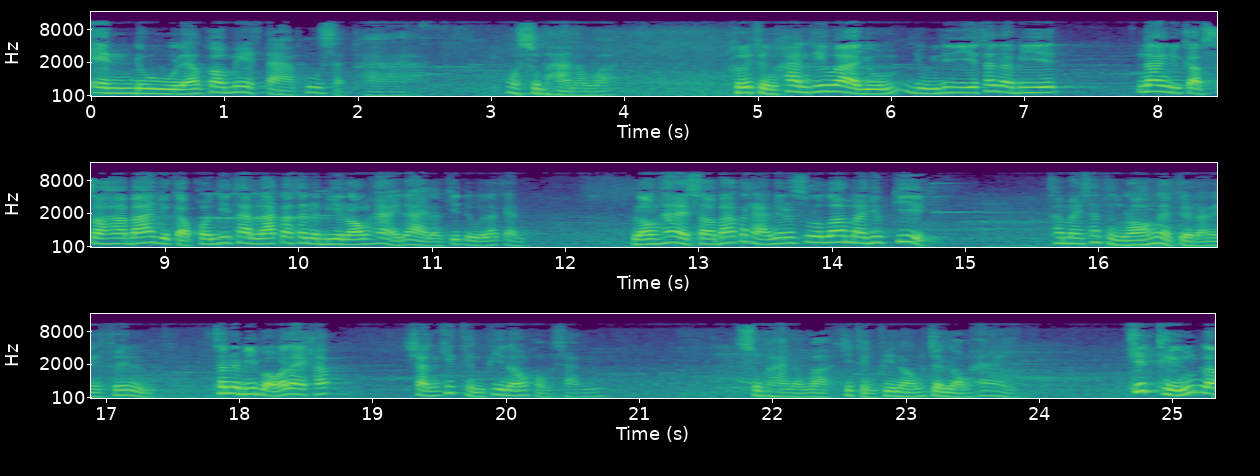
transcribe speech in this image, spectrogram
เอ็นดูแล้วก็เมตตาผู้ศรัทธาโอ้สุภานัลลอฮ์คือถึงขั้นที่ว่าอยู่อยู่ดีๆท่านนบี นั่งอยู่กับซอฮาบะอยู่กับคนที่ท่านรักแล้วท่านนบีร้องไห้ได้ เราคิดดูแล้วกัน ร้องไห้ซอฮาบะก็ถามยารัสูลลอฮ์มายุบกี้ทำไมท่านถึงร้องเนี่ยเกิดอะไรขึ้น ท่านนบีบอกอะไรครับ ฉันคิดถึงพี่น้องของฉัน สุภานัลลอฮ์คิดถึงพี่น้องจนร้องไห้ คิดถึงเรา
